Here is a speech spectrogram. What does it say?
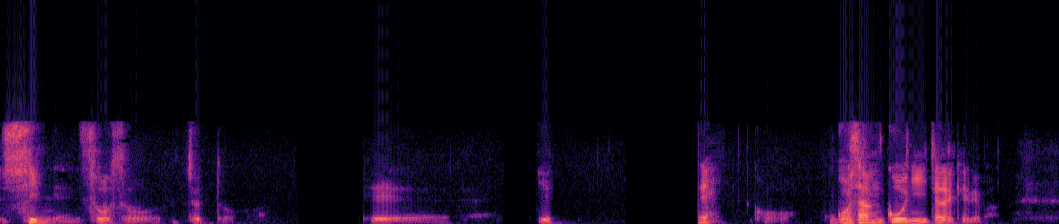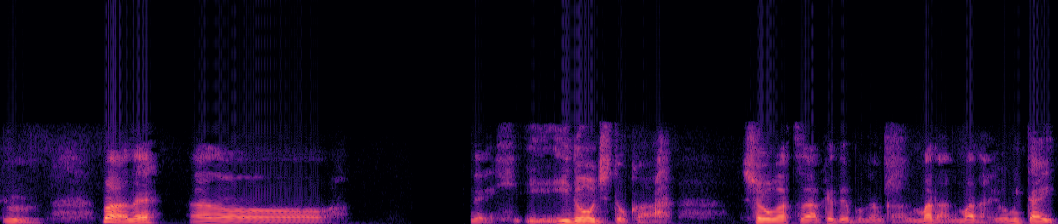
新年早々、ちょっと、えーいね、こう、ご参考にいただければ。うん、まあね、あのー、ね、移動時とか、正月明けでもなんか、まだまだ読みたい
